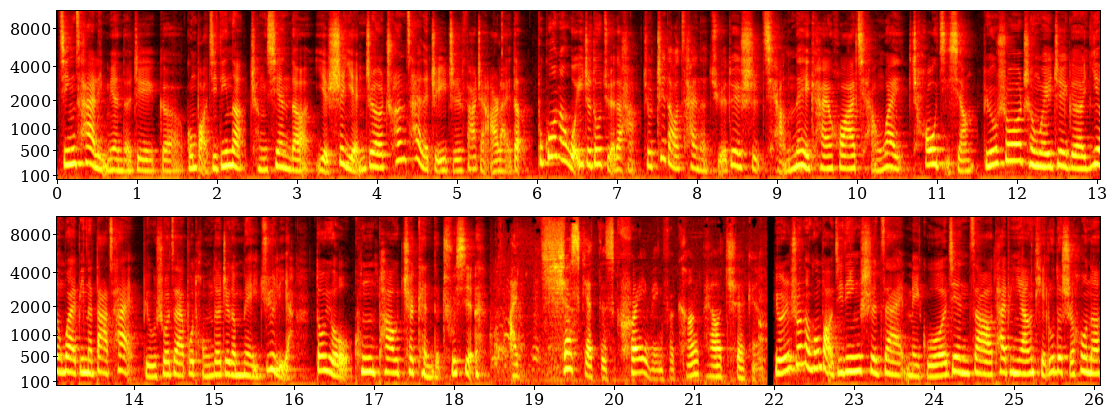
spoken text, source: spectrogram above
京菜里面的这个宫保鸡丁呢，呈现的也是沿着川菜的这一支发展而来的。不过呢，我一直都觉得哈，就这道菜呢，绝对是墙内开花，墙外超级香。比如说成为这个宴外宾的大菜，比如说在不同的这个美剧里啊，都有空泡 chicken 的出现。I just get this craving for kung pao chicken. 有人说呢，宫保鸡丁是在美国建造太平洋铁路的时候呢，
